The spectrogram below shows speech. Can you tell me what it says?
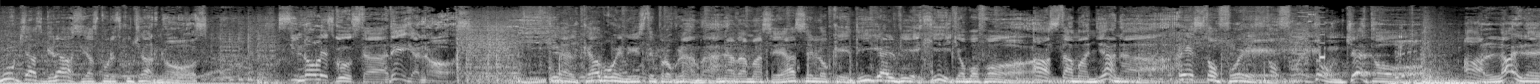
Muchas gracias por escucharnos. Si no les gusta, díganos. Que al cabo en este programa, nada más se hace lo que diga el viejillo bofón. Hasta mañana. Esto fue Don Cheto al aire.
